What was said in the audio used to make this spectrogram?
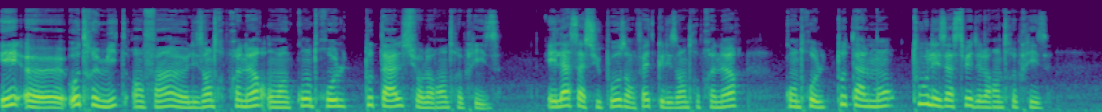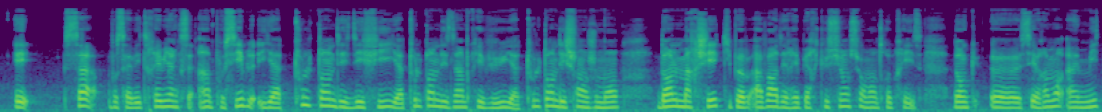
Et euh, autre mythe, enfin, euh, les entrepreneurs ont un contrôle total sur leur entreprise. Et là, ça suppose en fait que les entrepreneurs contrôlent totalement tous les aspects de leur entreprise. Et ça, vous savez très bien que c'est impossible. Il y a tout le temps des défis, il y a tout le temps des imprévus, il y a tout le temps des changements dans le marché qui peuvent avoir des répercussions sur l'entreprise. Donc, euh, c'est vraiment un mythe,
